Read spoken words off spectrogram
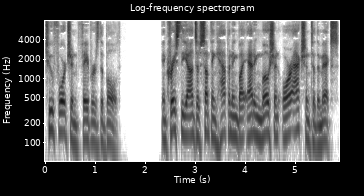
2. Fortune favors the bold. Increase the odds of something happening by adding motion or action to the mix.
